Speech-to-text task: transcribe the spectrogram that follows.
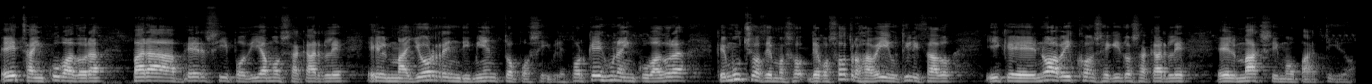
esta incubadora para ver si podíamos sacarle el mayor rendimiento posible, porque es una incubadora que muchos de, de vosotros habéis utilizado y que no habéis conseguido sacarle el máximo partido.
